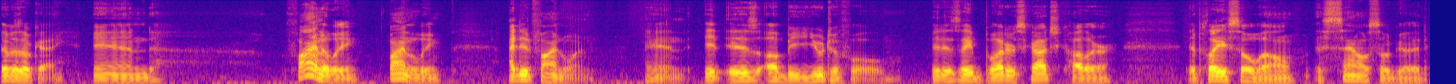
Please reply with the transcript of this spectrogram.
It was okay, and finally, finally, I did find one. And it is a beautiful. It is a butterscotch color. It plays so well. It sounds so good.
